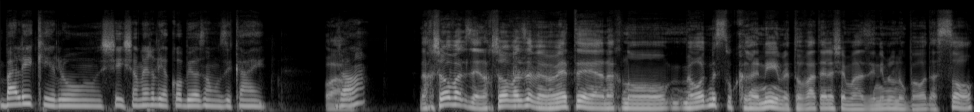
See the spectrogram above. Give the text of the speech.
בא לי כאילו שישמר לי הקובי עוז המוזיקאי. וואו. לא? נחשוב על זה, נחשוב על זה, ובאמת אה, אנחנו מאוד מסוקרנים לטובת אלה שמאזינים לנו בעוד עשור.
